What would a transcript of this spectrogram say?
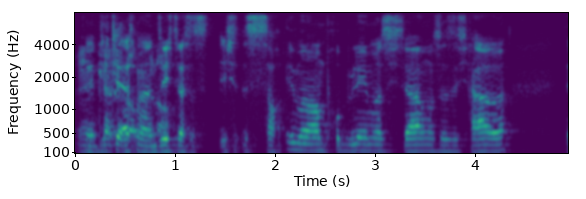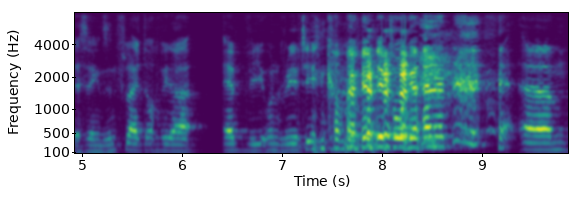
Rendite Cashflow, erstmal an genau. sich, das ist, ich, es ist auch immer noch ein Problem, was ich sagen muss, dass ich habe. Deswegen sind vielleicht auch wieder App wie und Realty Income mir im Depot gelandet. ähm,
